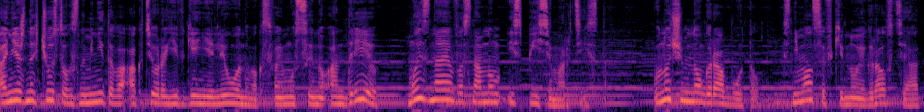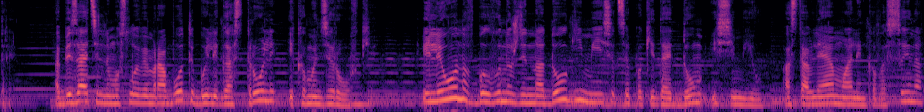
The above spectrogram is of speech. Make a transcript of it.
О нежных чувствах знаменитого актера Евгения Леонова к своему сыну Андрею мы знаем в основном из писем артиста. Он очень много работал, снимался в кино, играл в театре. Обязательным условием работы были гастроли и командировки. И Леонов был вынужден на долгие месяцы покидать дом и семью, оставляя маленького сына,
